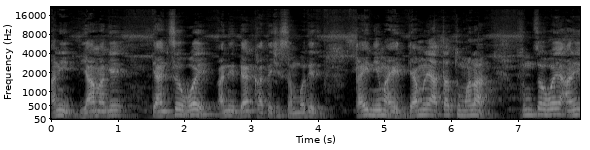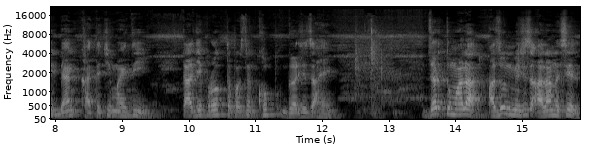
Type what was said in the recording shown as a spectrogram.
आणि यामागे त्यांचं वय आणि बँक खात्याशी संबंधित काही नियम आहेत. त्यामुळे आता तुम्हाला तुमचं वय आणि बँक खात्याची माहिती काळजीपूर्वक तपासणं खूप गरजेचं आहे. जर तुम्हाला अजून मेसेज आला नसेल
